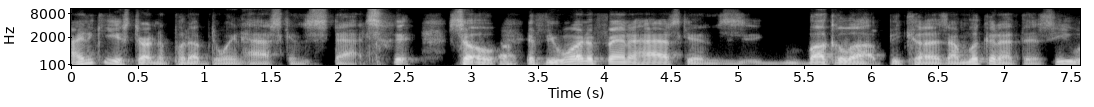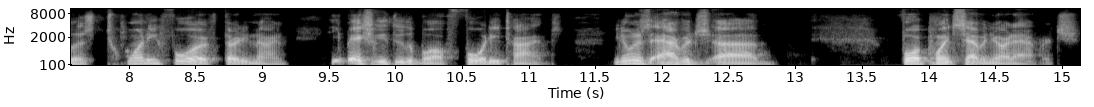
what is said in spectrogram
Heinicke is starting to put up Dwayne Haskins stats. so if you weren't a fan of Haskins, buckle up because I'm looking at this. He was 24 of 39. He basically threw the ball 40 times. You know what his average? Uh, 4.7 yard average.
